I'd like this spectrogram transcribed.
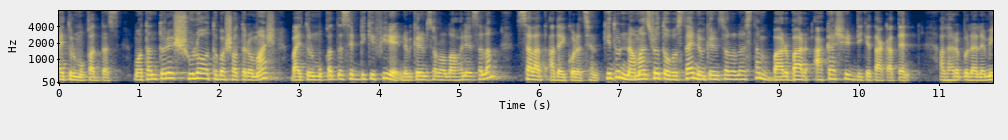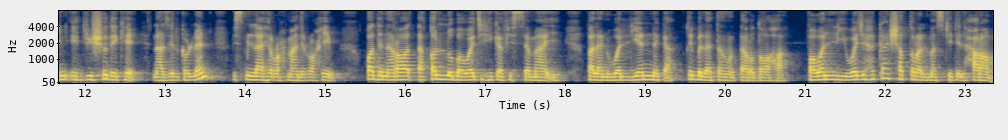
বাইতুল মুকাদ্দাস। মতান্তরে ষোলো অথবা সতেরো মাস বাইতুল মুকাদ্দাসের দিকে ফিরে নবী করিম সাল্লাহ আলী সাল্লাম সালাত আদায় করেছেন। কিন্তু নামাজরত অবস্থায় নবী করিম সাল্লাহ আসলাম বারবার আকাশের দিকে তাকাতেন। আল্লাহ রবুল আলমিন এই দৃশ্য দেখে নাজিল করলেন বিসমিল্লাহ রহমান রহিম। قد نرى تقلب وجهك في السماء فلنولينك قبلة ترضاها. ফাওয়াল্লি ওয়াজাহাকা সাতর আল মসজিদুল হারাম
